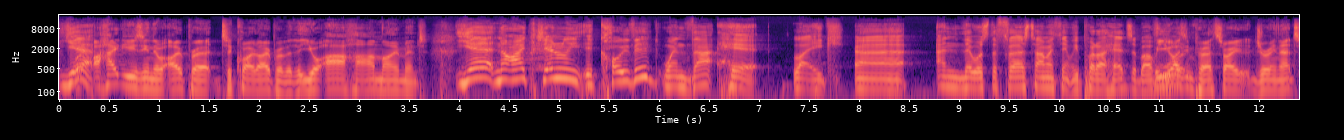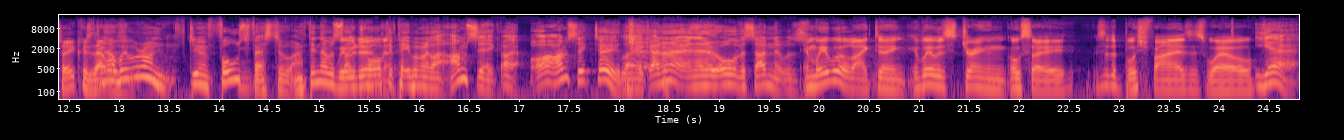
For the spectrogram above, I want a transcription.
Yeah. I hate using the Oprah to quote Oprah, but that your aha moment. Yeah, no, I generally it- COVID when that hit, like, uh, and there was the first time I think we put our heads above. Were you guys water. in Perth sorry during that too? Because that no, was we were on doing Falls Festival, and I think there was We like talk that. of people were like, "I'm sick." I'm like, oh, I'm sick too. Like, I don't know, and then all of a sudden it was, And we were like doing. We was during also. Was it the bushfires as well? yeah.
